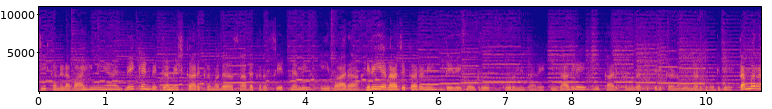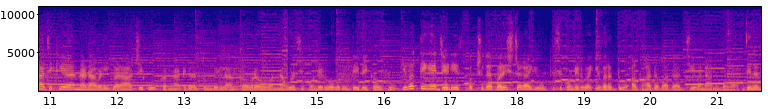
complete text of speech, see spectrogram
Zee Kannada ವಾಹಿನಿಯ ವೀಕೆಂಡ್ ವಿತ್ ರಮೇಶ್ ಕಾರ್ಯಕ್ರಮದ ಸಾಧಕರ ಸೀಟ್ನಲ್ಲಿ ಈ ವಾರ ಹಿರಿಯ ರಾಜಕಾರಣಿ ದೇವೇಗೌಡರು ಕೂರಲಿದ್ದಾರೆ. ಈಗಾಗಲೇ ಈ ಕಾರ್ಯಕ್ರಮದ ಚಿತ್ರೀಕರಣವು ನಡೆದು ಹೋಗಿದೆ. ತಮ್ಮ ರಾಜಕೀಯ ನಡಾವಳಿಗಳ ಆಚೆಗೂ ಕರ್ನಾಟಕದ ತುಂಬೆಲ್ಲ ಗೌರವವನ್ನ ಉಳಿಸಿಕೊಂಡಿರುವವರು ದೇವೇಗೌಡರು. ಇವತ್ತಿಗೆ ಜೆಡಿಎಸ್ ಪಕ್ಷದ ವರಿಷ್ಠರಾಗಿ ಗುರುತಿಸಿಕೊಂಡಿರುವ ಇವರದ್ದು ಅಗಾಧವಾದ ಜೀವನಾನುಭವ. ದಿನದ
